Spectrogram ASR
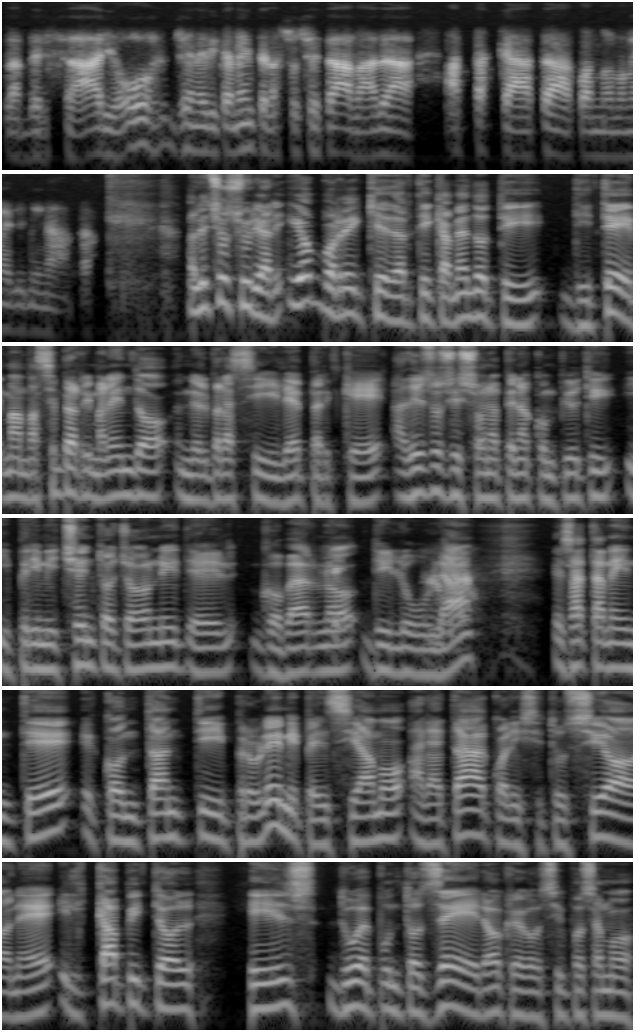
l'avversario o genericamente la società vada attaccata quando non eliminata. Alicio Suriani, io vorrei chiederti, cambiandoti di tema, ma sempre rimanendo nel Brasile, perché adesso si sono appena compiuti i primi 100 giorni del governo sì. di Lula. Lula. Esattamente, con tanti problemi, pensiamo all'attacco all'istituzione, il Capitol Hills 2.0, credo si possiamo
